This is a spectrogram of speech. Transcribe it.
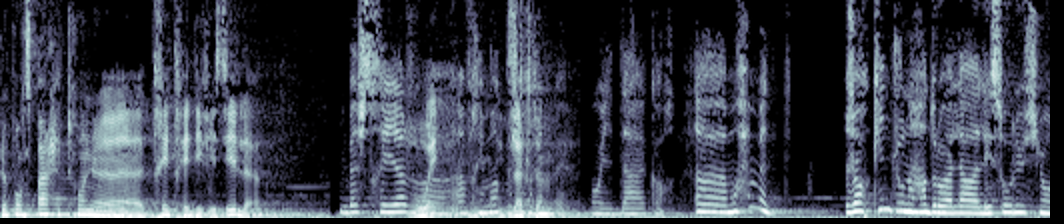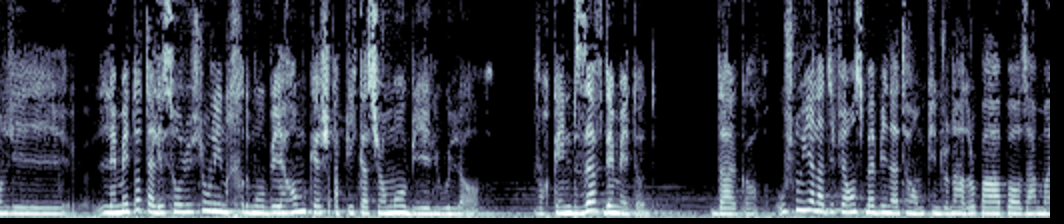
je pense pas راح تكون très très difficile باش تخير un framework oui d'accord محمد جور كي نجو نهضروا على les solutions les les méthodes تاع les solutions اللي نخدموا بهم كاش application mobile ولا جور كاين بزاف des méthodes d'accord وشنو هي la différence ما بيناتهم كي نجو نهضروا par rapport زعما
